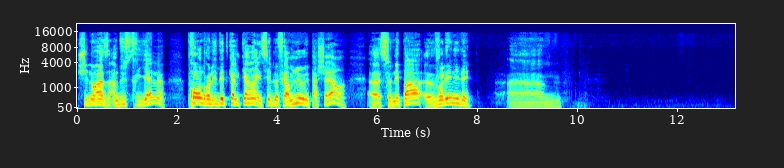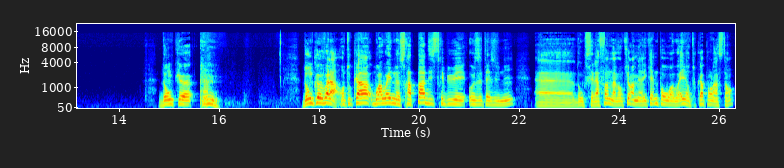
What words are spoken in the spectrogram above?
chinoise industrielle, prendre l'idée de quelqu'un, essayer de le faire mieux et pas cher, euh, ce n'est pas euh, voler une idée. Euh, donc, donc voilà, en tout cas, Huawei ne sera pas distribué aux États-Unis. donc c'est la fin de l'aventure américaine pour Huawei, en tout cas pour l'instant.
